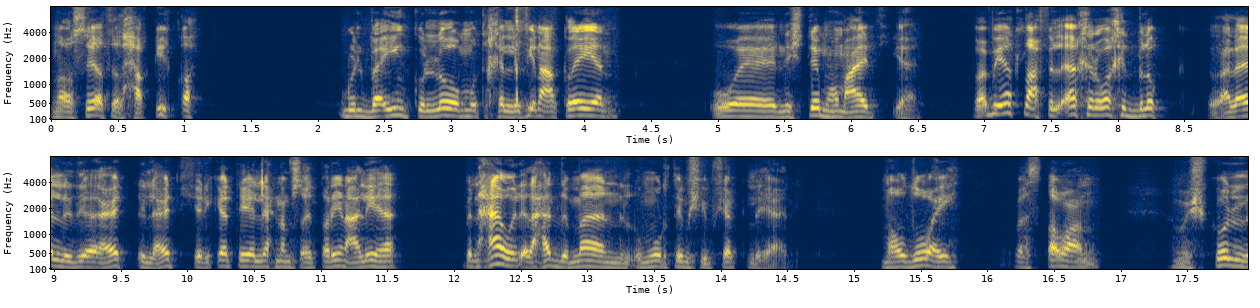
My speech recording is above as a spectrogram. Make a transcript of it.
ناصية الحقيقة والباقيين كلهم متخلفين عقليا ونشتمهم عادي يعني. فبيطلع في الآخر واخد block على الأقل عيادة الشركات هي اللي إحنا مسيطرين عليها. بنحاول إلى حد ما إن الأمور تمشي بشكل يعني موضوعي بس طبعا مش كل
